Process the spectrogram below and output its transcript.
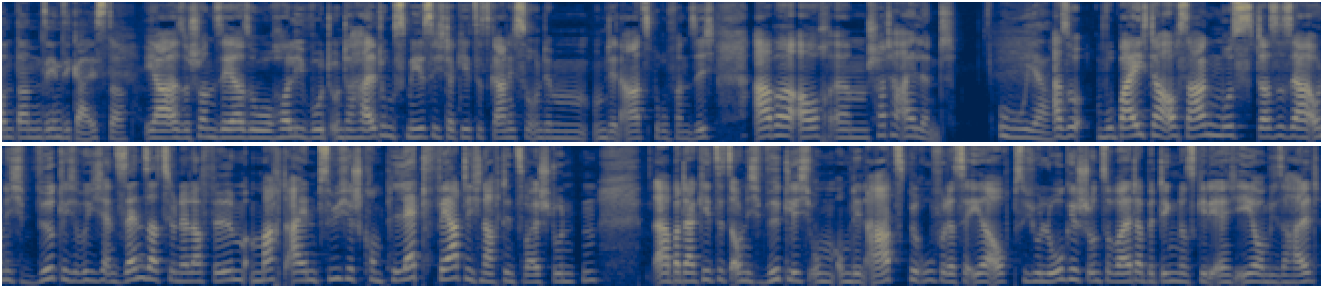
und dann sehen sie Geister. Ja, also schon sehr so Hollywood-unterhaltungsmäßig. Da geht's jetzt gar nicht so um, dem, um den Arztberuf an sich. Aber auch ähm, Shutter Island. Uh, ja. Also, wobei ich da auch sagen muss, das ist ja auch nicht wirklich, wirklich ein sensationeller Film, macht einen psychisch komplett fertig nach den zwei Stunden. Aber da geht's jetzt auch nicht wirklich um, um den Arztberuf, das ist ja eher auch psychologisch und so weiter bedingt. Und es geht eigentlich eher um diese halt,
